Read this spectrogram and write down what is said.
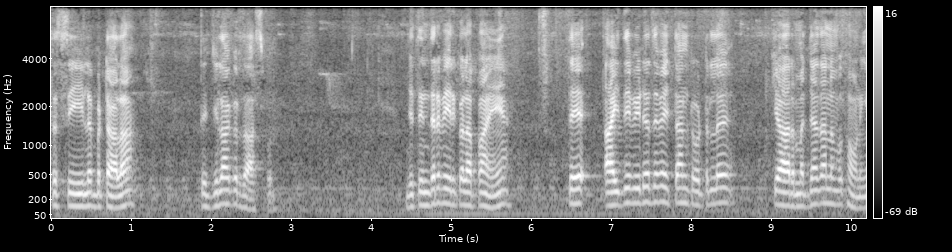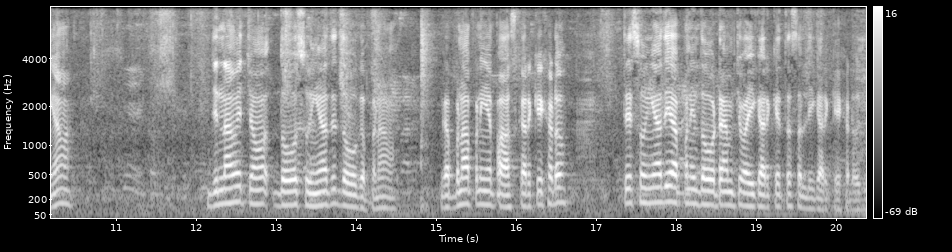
ਤਹਿਸੀਲ ਬਟਾਲਾ ਤੇ ਜ਼ਿਲ੍ਹਾ ਗੁਰਦਾਸਪੁਰ। ਜਤਿੰਦਰ ਵੀਰ ਕੋਲ ਆਪਾਂ ਆਏ ਆ ਤੇ ਅੱਜ ਦੀ ਵੀਡੀਓ ਦੇ ਵਿੱਚ ਤੁਹਾਨੂੰ ਟੋਟਲ ਚਾਰ ਮੱਝਾਂ ਤੁਹਾਨੂੰ ਵਿਖਾਉਣੀਆਂ ਵਾ। ਜਿਨ੍ਹਾਂ ਵਿੱਚੋਂ ਦੋ ਸੂਈਆਂ ਤੇ ਦੋ ਗੱਬਣਾ ਵਾ। ਗੱਬਣਾ ਆਪਣੀਆਂ ਪਾਸ ਕਰਕੇ ਖੜੋ। ਤੇ ਸੂਈਆਂ ਦੀ ਆਪਣੀ ਦੋ ਟਾਈਮ ਚਵਾਈ ਕਰਕੇ ਤਸੱਲੀ ਕਰਕੇ ਖੜੋ ਜੀ।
